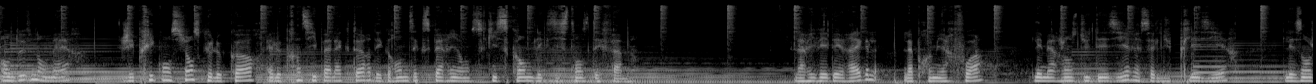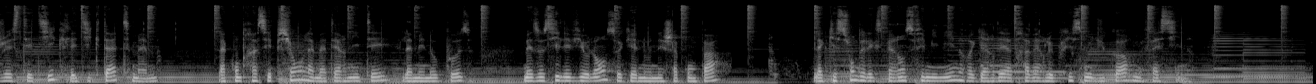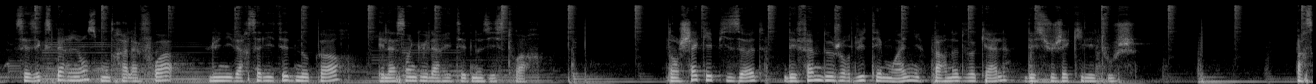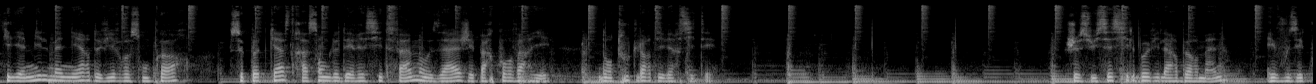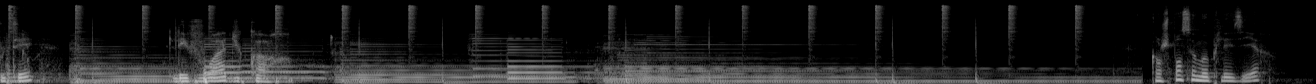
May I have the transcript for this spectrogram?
En devenant mère, j'ai pris conscience que le corps est le principal acteur des grandes expériences qui scandent l'existence des femmes. L'arrivée des règles, la première fois, l'émergence du désir et celle du plaisir, les enjeux esthétiques, les dictates même, la contraception, la maternité, la ménopause, mais aussi les violences auxquelles nous n'échappons pas, la question de l'expérience féminine regardée à travers le prisme du corps me fascine. Ces expériences montrent à la fois l'universalité de nos corps et la singularité de nos histoires. Dans chaque épisode, des femmes d'aujourd'hui témoignent, par note vocale, des sujets qui les touchent. Parce qu'il y a mille manières de vivre son corps, ce podcast rassemble des récits de femmes aux âges et parcours variés, dans toute leur diversité. Je suis Cécile Beauvillard-Berman et vous écoutez Les voix du corps. Quand je pense au mot plaisir,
